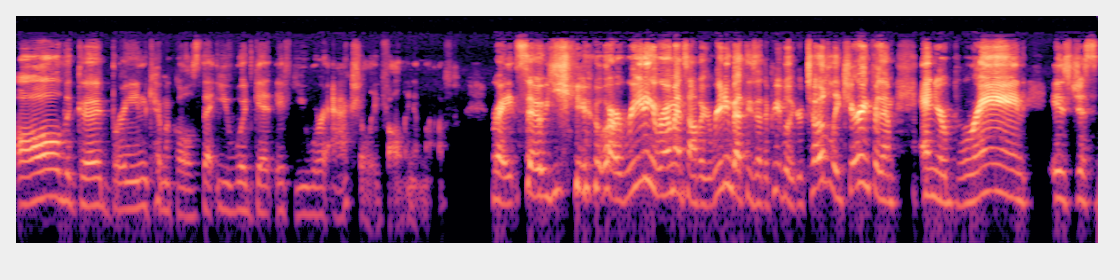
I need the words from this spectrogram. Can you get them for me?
all the good brain chemicals that you would get if you were actually falling in love right? So you are reading a romance novel, you're reading about these other people, you're totally cheering for them, and your brain is just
